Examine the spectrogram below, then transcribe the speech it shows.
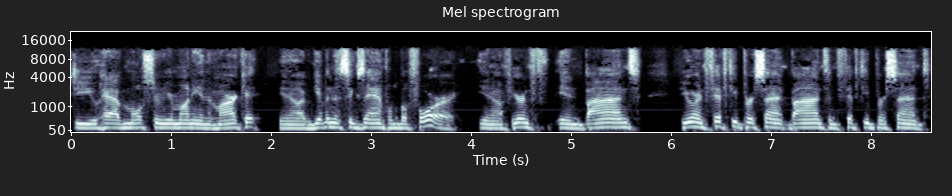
do you have most of your money in the market? You know, I've given this example before. You know, if you're in, in bonds, if you're in 50% bonds and 50%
